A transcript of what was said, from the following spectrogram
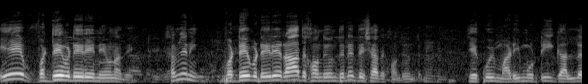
ਇਹ ਵੱਡੇ ਵਡੇਰੇ ਨੇ ਉਹਨਾਂ ਦੇ, ਸਮਝੇ ਨਹੀਂ ਵੱਡੇ ਵਡੇਰੇ ਰਾਹ ਦਿਖਾਉਂਦੇ ਹੁੰਦੇ ਨੇ, ਦਿਸ਼ਾ ਦਿਖਾਉਂਦੇ ਹੁੰਦੇ ਨੇ। ਜੇ ਕੋਈ ਮਾੜੀ ਮੋਟੀ ਗੱਲ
